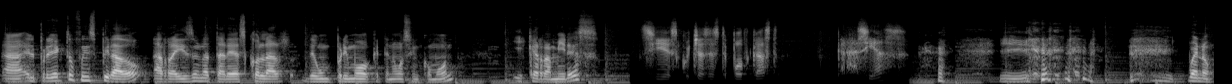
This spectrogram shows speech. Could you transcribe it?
ah, el proyecto fue inspirado a raíz de una tarea escolar de un primo que tenemos en común, Ike Ramírez. Si escuchas este podcast, gracias. y bueno,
